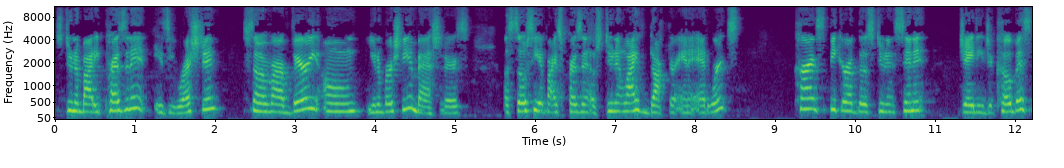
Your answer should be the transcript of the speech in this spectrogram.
student body president Izzy Rushton, some of our very own university ambassadors, associate vice president of student life Dr. Anna Edwards, current speaker of the student senate JD Jacobus,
